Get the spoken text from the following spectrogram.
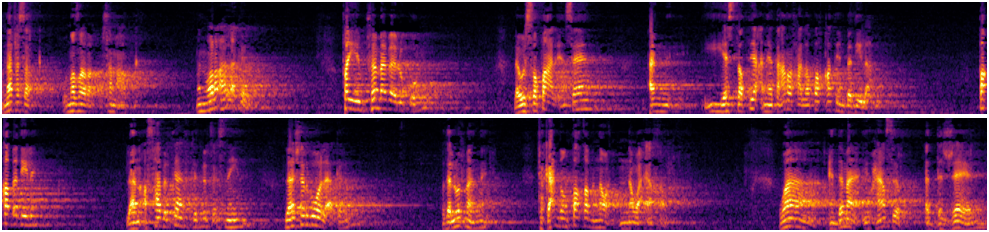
ونفسك ونظرك وسمعك. من وراء الأكل طيب فما بالكم؟ لو استطاع الإنسان أن يستطيع أن يتعرف على طاقة بديلة طاقة بديلة لأن أصحاب الكهف 300 سنين لا شربوا ولا أكلوا وذلوا ثمانية فكان عندهم طاقة من نوع من نوع آخر. وعندما يحاصر الدجال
